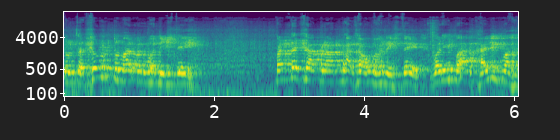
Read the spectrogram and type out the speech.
तुमचं स्वरूप तुम्हाला उभं दिसते. प्रत्यक्ष आपला आत्माचा उभं दिसते. वरी पहा खाली पहा.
